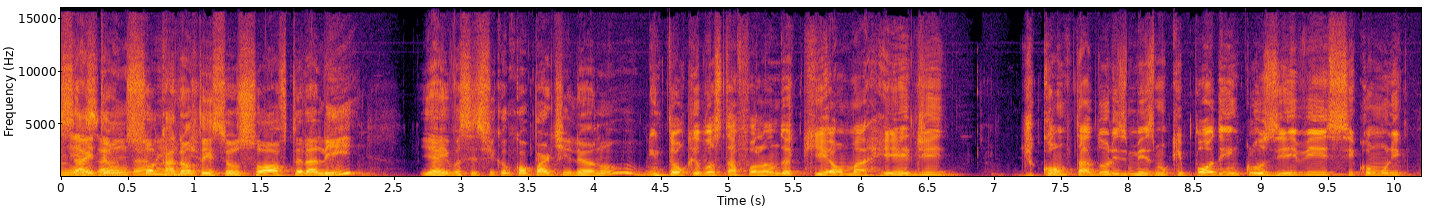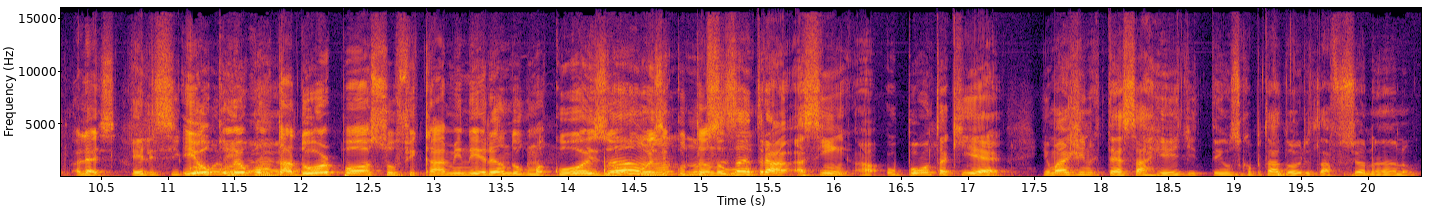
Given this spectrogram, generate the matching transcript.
Mas aí tem um só, cada um tem seu software ali, e aí vocês ficam compartilhando. Então o que você tá falando é que é uma rede de computadores mesmo que podem inclusive se comunicar. Aliás, Eles se eu com o meu é. computador posso ficar minerando alguma coisa Não, ou não, executando não precisa algum... entrar. Assim, a- o ponto aqui é: imagina que tem essa rede, tem os computadores lá funcionando.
